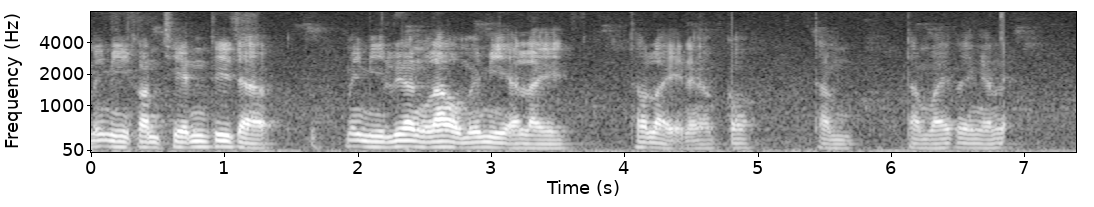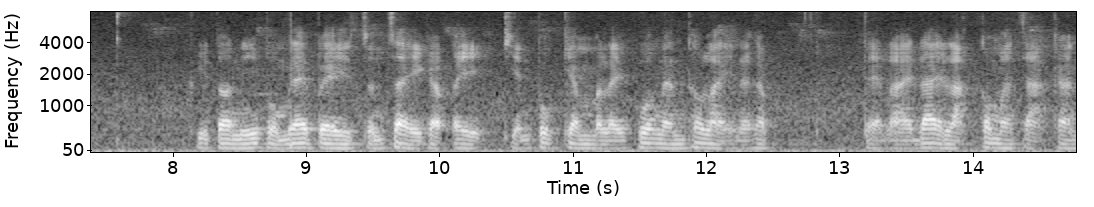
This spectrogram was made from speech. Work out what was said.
ไม่มีคอนเทนต์ที่จะไม่มีเรื่องเล่าไม่มีอะไรเท่าไหร่นะครับ ก็ทำทำไว้ไปงั้นแหละคือตอนนี้ผมไม่ได้ไปสนใจกับไอเขียนโปรแกรมอะไรพวกนั้นเท่าไหร่นะครับ แต่รายได้หลักก็มาจากการ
